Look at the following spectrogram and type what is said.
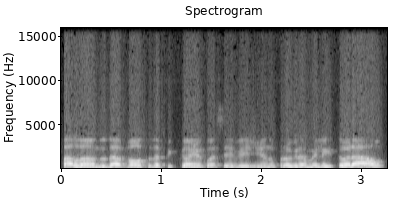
falando da volta da picanha com a cervejinha no programa eleitoral,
